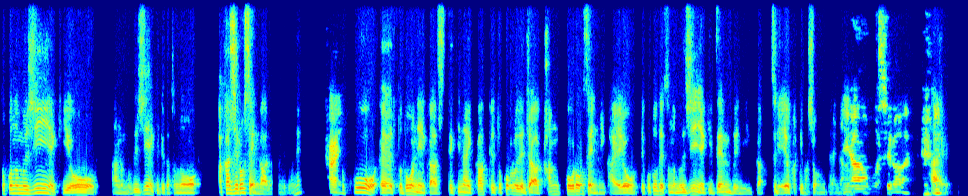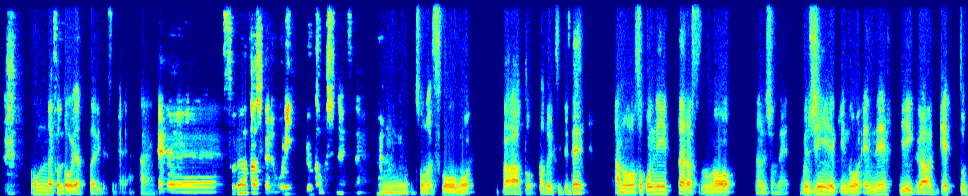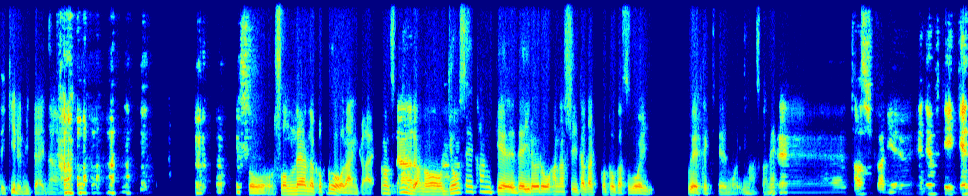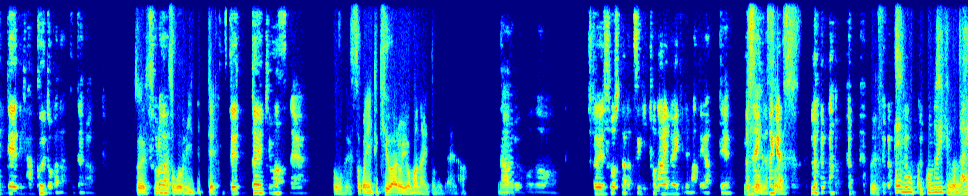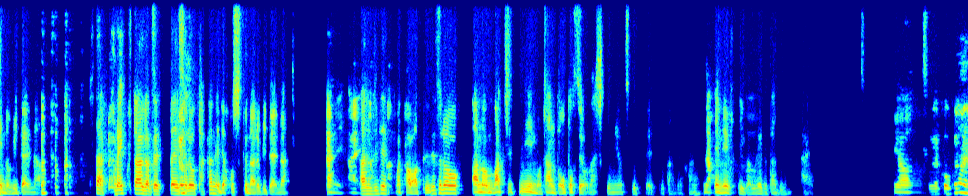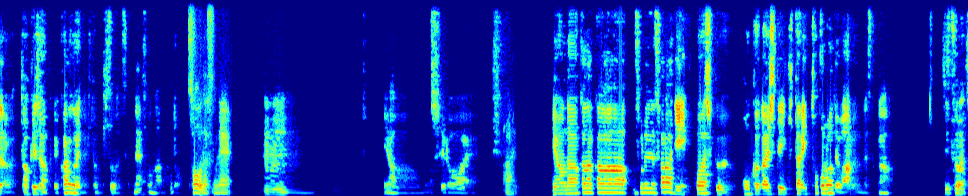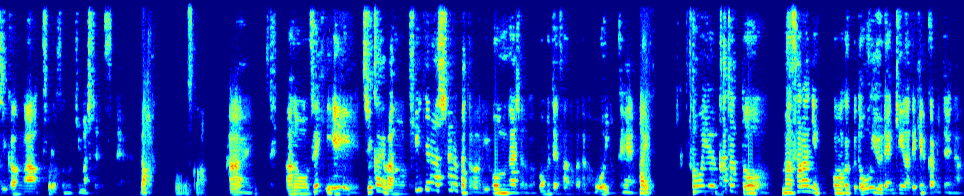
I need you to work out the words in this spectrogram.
そこの無人駅を、あの、無人駅というかその赤字路線があるんですよね。はいそ。こを、えっ、と、どうにかできないかっていうところで、じゃあ観光路線に変えようってことで、その無人駅全部にがっつり絵を描きましょうみたいな。いやー、面白い。はい。そんなことをやったりですね。はい。ええそれは確かに降りるかもしれないですね。うん、そうなんです。そうもう、バーっとたどり着いて。で、あの、そこに行ったら、その、なんでしょうね。無人駅の NFT がゲットできるみたいな、そう、そんなようなことをなんか、まあなので、あの、行政関係でいろいろお話しいただくことがすごい増えてきてもいますかね。ええ確かに NFT 限定で100とかなってたら、そうです。それはそこに行って、絶対来ますね。そうです。そこに行って QR を読まないとみたいな。なるほど。それ、そしたら次、隣の駅で待てがあって、みんな行かなきゃそうそうです。え、もうここの駅のないの？みたいな。そしたらコレクターが絶対それを高値で欲しくなるみたいな。感じで、まあ、変わっていて、それを、あの、街にもちゃんと落とすような仕組みを作ってっていう感じですかね NFT が売れるたびに。はい。いやーそれ国内だけじゃなくて、海外の人も来そうですよね、そうなると。そうですね。うん。いやー面白い。はい。いやーなかなか、それでさらに詳しくお伺いしていきたいところではあるんですが、実は時間がそろそろ来ましてですね。そうですか。はい。あの、ぜひ、次回は、あの、聞いてらっしゃる方は、リフォーム会社とか工務店さんの方が多いので、はい。そういう方と、まあ、さらに細かくどういう連携ができるかみたいな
